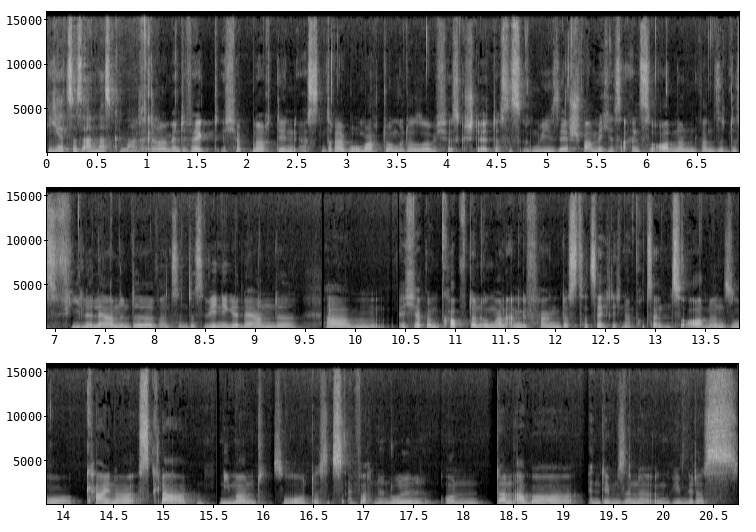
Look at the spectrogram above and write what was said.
wie hättest du es anders gemacht? Genau, im Endeffekt, ich habe nach den ersten drei Beobachtungen oder so, habe ich festgestellt, dass es irgendwie sehr schwammig ist einzuordnen. Wann sind es viele Lernende, wann sind es wenige Lernende? Ähm, ich habe im Kopf dann irgendwann angefangen, das tatsächlich nach Prozenten zu ordnen. So keiner ist klar, niemand, so das ist einfach eine Null und dann aber in dem Sinne irgendwie mir das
